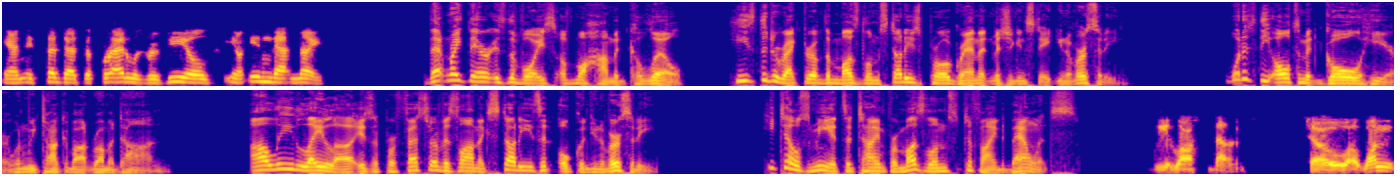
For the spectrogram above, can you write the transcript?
and it said that the Quran was revealed, you know, in that night. That right there is the voice of Muhammad Khalil. He's the director of the Muslim Studies program at Michigan State University. What is the ultimate goal here when we talk about Ramadan? Ali Layla is a professor of Islamic studies at Oakland University. He tells me it's a time for Muslims to find balance. We lost balance. So, uh, one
